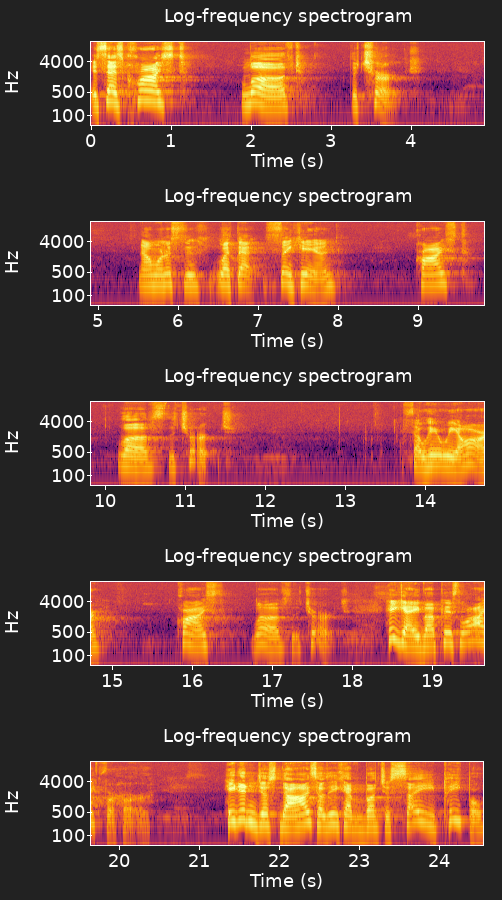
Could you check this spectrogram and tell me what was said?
It says, Christ loved the church. Now, I want us to let that sink in. Christ loves the church. So here we are. Christ loves the church. He gave up his life for her. He didn't just die so that he could have a bunch of saved people.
